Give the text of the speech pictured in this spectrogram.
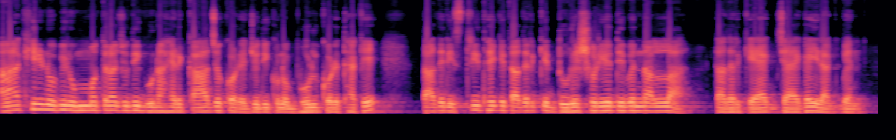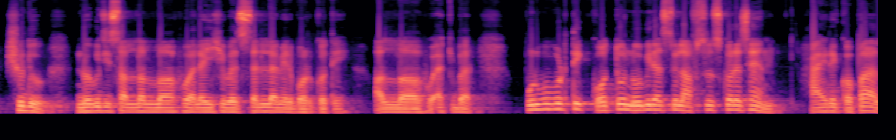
আখির নবীর উম্মতরা যদি গুনাহের কাজও করে, যদি কোনো ভুল করে থাকে, তাদের স্ত্রী থেকে তাদেরকে দূরে সরিয়ে দেবেন না আল্লাহ। তাদেরকে এক জায়গায় রাখবেন। শুধু নবীজি সাল্লাহু আলাইসাল্লামের বরকতে। আল্লাহ একবার পূর্ববর্তী কত নবী রাসুল আফসুস করেছেন? হায়রে কপাল,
